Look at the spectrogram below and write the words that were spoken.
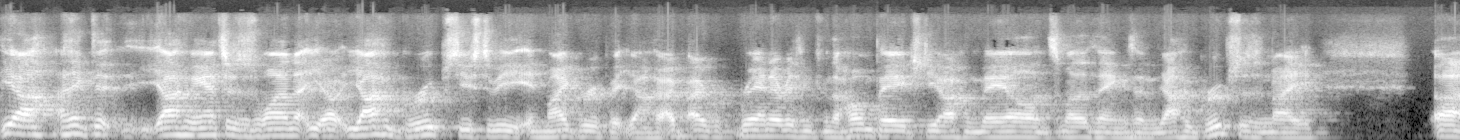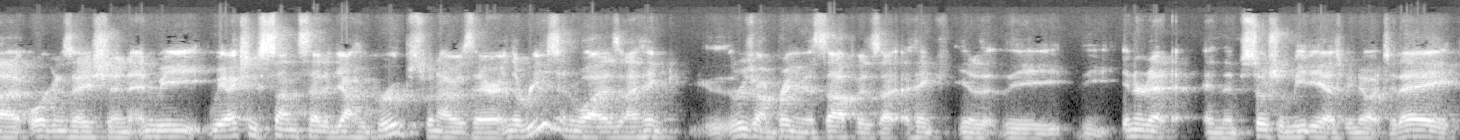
yeah. I think that Yahoo Answers is one. You know, Yahoo Groups used to be in my group at Yahoo. I, I ran everything from the homepage to Yahoo Mail and some other things, and Yahoo Groups was in my uh, organization, and we we actually sunsetted Yahoo Groups when I was there. And the reason was, and I think the reason I'm bringing this up is I, I think you know the the internet and the social media as we know it today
